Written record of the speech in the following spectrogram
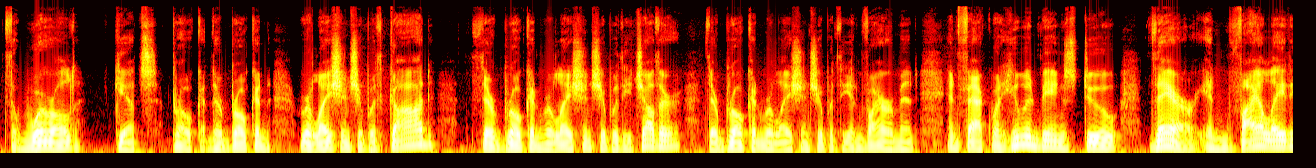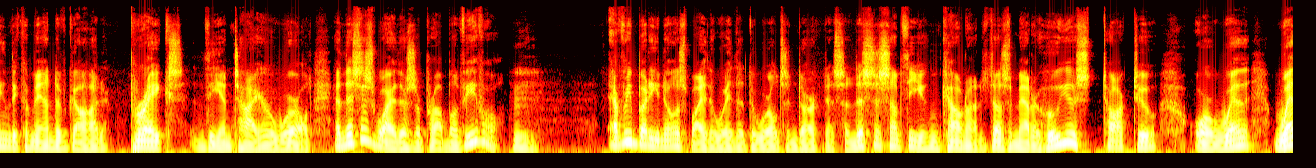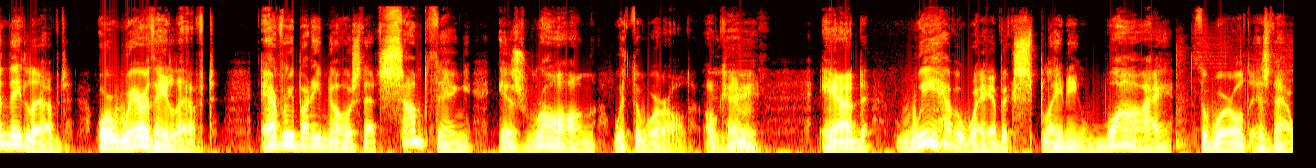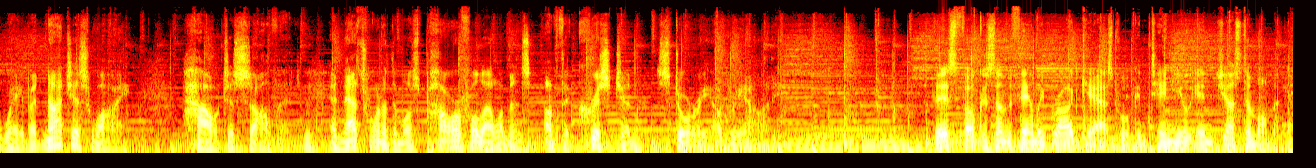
The world gets broken. Their broken relationship with God, their broken relationship with each other, their broken relationship with the environment. In fact, what human beings do there in violating the command of God breaks the entire world. And this is why there's a problem of evil. Hmm. Everybody knows, by the way, that the world's in darkness, and this is something you can count on. It doesn't matter who you talk to, or when when they lived, or where they lived. Everybody knows that something is wrong with the world. Okay, mm-hmm. And we have a way of explaining why the world is that way, but not just why, how to solve it. Hmm. And that's one of the most powerful elements of the Christian story of reality. This Focus on the Family broadcast will continue in just a moment.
